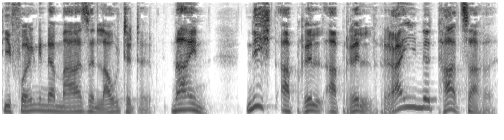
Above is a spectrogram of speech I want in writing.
die folgendermaßen lautete. Nein, nicht April, April, reine Tatsache.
